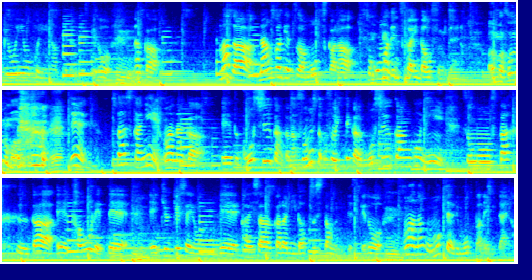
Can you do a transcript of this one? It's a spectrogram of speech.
人病院送りになってるんですけどうん。なんかまだ何ヶ月は持つからそこまで使い倒すみたいな。あんまそういうのもあるんですよね。で確かにまあなんか、えー、と5週間かな。その人がそう言ってから5週間後にそのスタッフが、えー倒れて、えー救急車呼んで会社から離脱したんですけどうん。まあなんか思ったより持ったねみたいな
